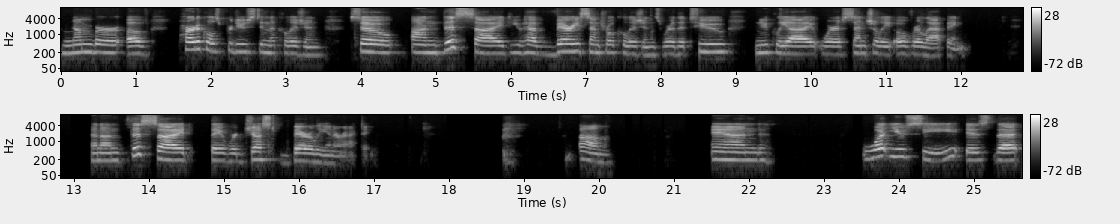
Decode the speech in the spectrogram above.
number of particles produced in the collision. So on this side, you have very central collisions where the two nuclei were essentially overlapping. And on this side, they were just barely interacting. Um, and what you see is that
